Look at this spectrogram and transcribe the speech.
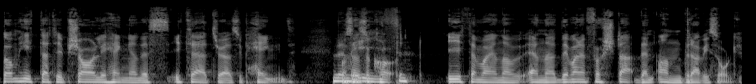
de hittar typ Charlie hängandes i träd tror jag, typ hängd. Vem och sen är så Ethan? Ethan var en av, en av, det var den första, den andra vi såg.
